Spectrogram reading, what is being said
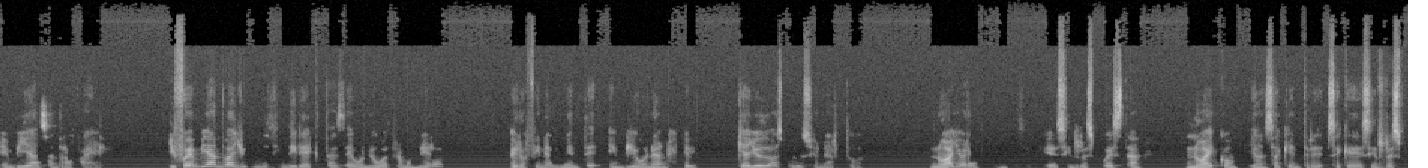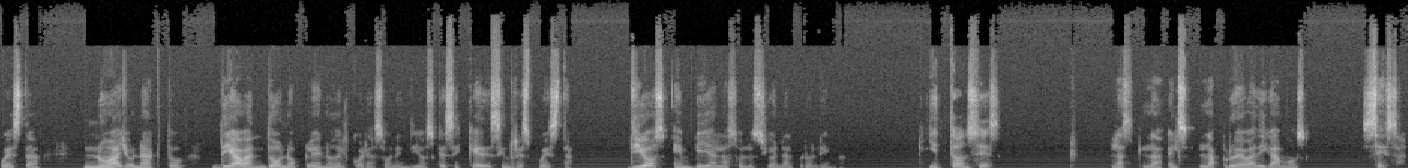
envía a San Rafael. Y fue enviando ayudas indirectas de una u otra manera, pero finalmente envió un ángel que ayudó a solucionar todo. No hay oración que se quede sin respuesta, no hay confianza que se quede sin respuesta, no hay un acto de abandono pleno del corazón en Dios que se quede sin respuesta. Dios envía la solución al problema. Y entonces la, prueba, digamos, cesa.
